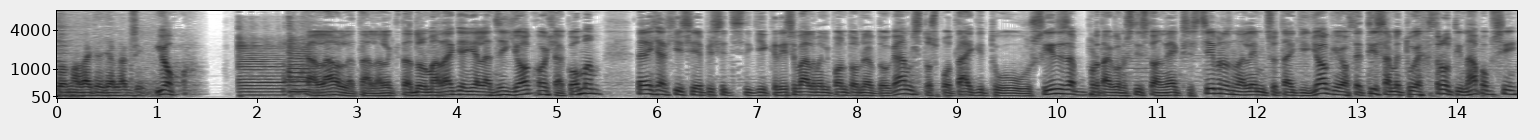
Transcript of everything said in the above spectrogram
Ντολμαδάκια γιαλαντζί. Γιοκ. Καλά όλα τα άλλα, αλλά και τα ντολμαδάκια γιαλαντζί γιοκ, όχι ακόμα. Δεν έχει αρχίσει η επισιτιστική κρίση. Βάλαμε λοιπόν τον Ερντογάν στο σποτάκι του ΣΥΡΙΖΑ που πρωταγωνιστεί στο Αλέξη Τσίπρας να λέει Μητσοτάκι γιοκ. Υιοθετήσαμε του εχθρού την άποψη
